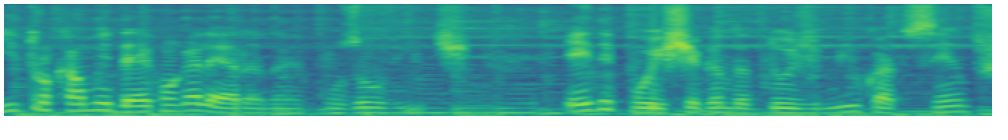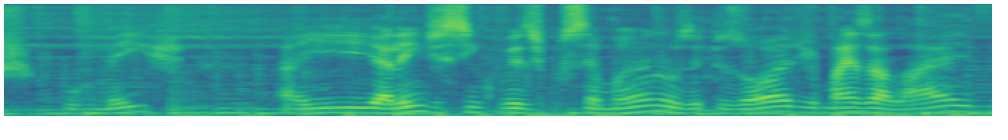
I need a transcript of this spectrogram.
e trocar uma ideia com a galera, né? Com os ouvintes. E aí depois, chegando a 2.400 por mês, aí além de cinco vezes por semana os episódios, mais a live,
